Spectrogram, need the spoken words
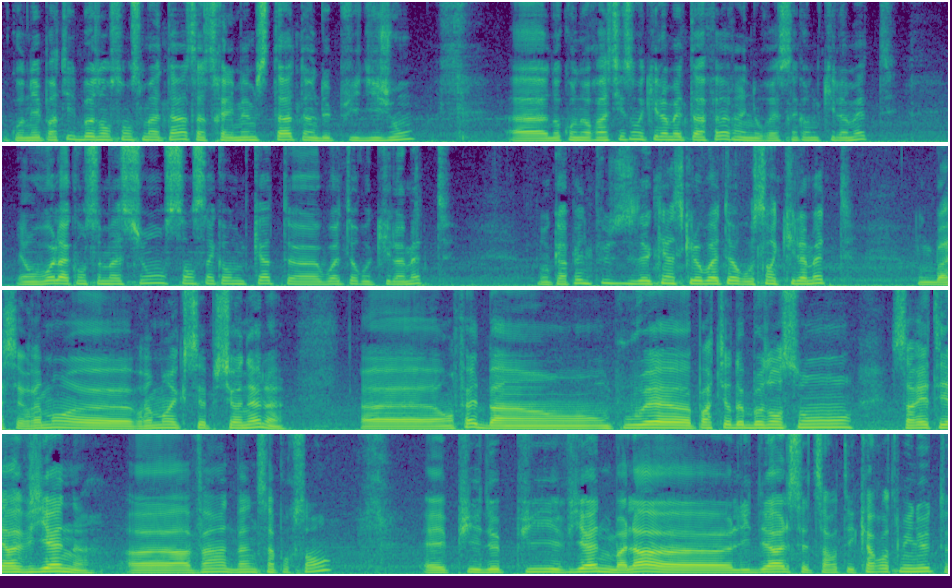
Donc on est parti de Besançon ce matin, ça serait les mêmes stats hein, depuis Dijon. donc on aura 600 km à faire, il nous reste 50 km. Et on voit la consommation 154 Wh au kilomètre. Donc à peine plus de 15 kWh au 100 km. Donc bah, c'est vraiment, vraiment exceptionnel. Euh, en fait, ben, on pouvait euh, partir de Besançon, s'arrêter à Vienne euh, à 20-25%. Et puis depuis Vienne, ben là, l'idéal c'est de s'arrêter 40 minutes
